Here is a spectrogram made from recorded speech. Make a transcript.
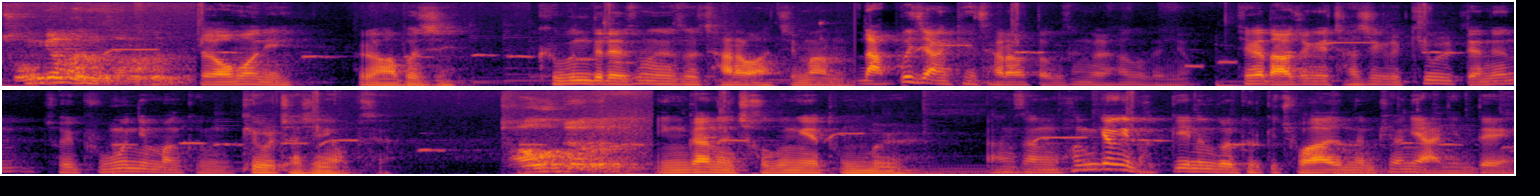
존경하는 사람은? 저희 어머니 그리고 아버지 그분들의 손에서 자라왔지만 나쁘지 않게 자라왔다고 생각을 하거든요 제가 나중에 자식을 키울 때는 저희 부모님만큼 키울 자신이 없어요 좌우명은? 인간은 적응의 동물 항상 환경이 바뀌는 걸 그렇게 좋아하는 편이 아닌데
